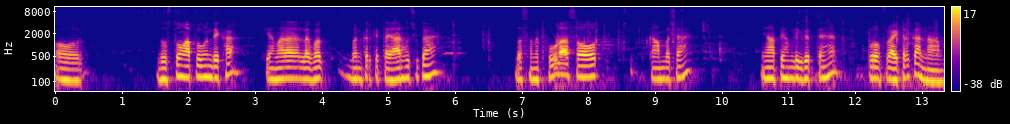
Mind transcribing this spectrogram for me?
और दोस्तों, आप लोगों ने देखा कि हमारा लगभग बन कर के तैयार हो चुका है। बस हमें थोड़ा सा और काम बचा है। यहाँ पे हम लिख देते हैं प्रोपराइटर का नाम।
